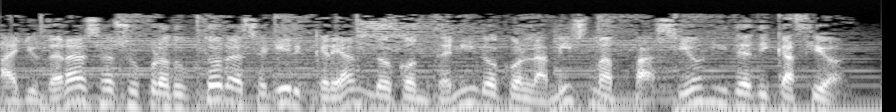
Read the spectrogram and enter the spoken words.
ayudarás a su productor a seguir creando contenido con la misma pasión y dedicación.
